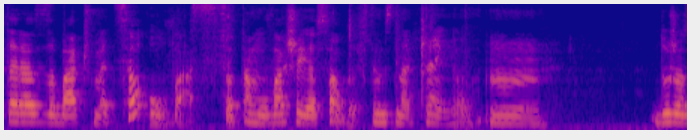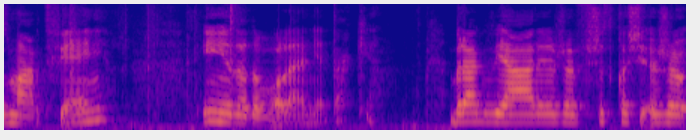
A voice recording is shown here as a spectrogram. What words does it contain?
teraz zobaczmy, co u was, co tam u waszej osoby w tym znaczeniu. Mm. Dużo zmartwień i niezadowolenie takie. Brak wiary, że wszystko się, że,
